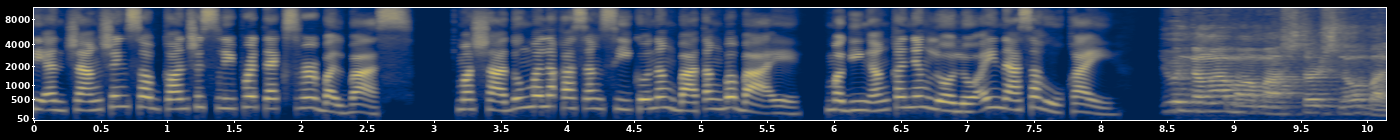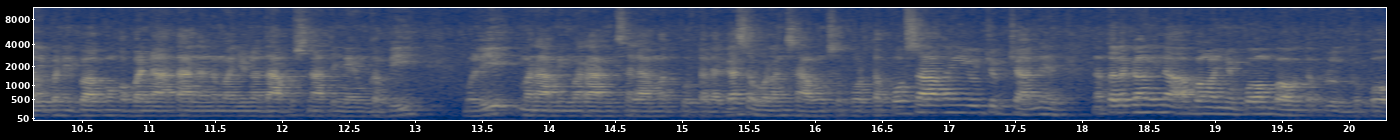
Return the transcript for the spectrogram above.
Tian Changsheng subconsciously protects her balbas. Masyadong malakas ang siko ng batang babae, maging ang kanyang lolo ay nasa hukay. Yun na nga mga masters, no? Bali panibagong kabanata na naman yung natapos natin ngayong gabi. Muli, maraming maraming salamat po talaga sa walang sawang suporta po sa aking YouTube channel na talagang inaabangan nyo po ang bawat upload ko po.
